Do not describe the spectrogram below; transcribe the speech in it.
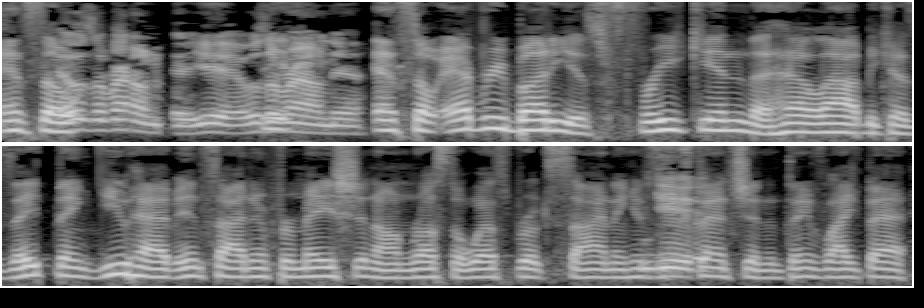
And so it was around there. Yeah, it was Yeah. around there. and so everybody is freaking the hell out because they think you have inside information on Russell Westbrook signing his Yeah. extension and things like that.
